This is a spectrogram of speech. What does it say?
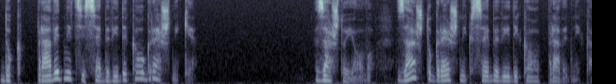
dok pravednici sebe vide kao grešnike. Zašto je ovo? Zašto grešnik sebe vidi kao pravednika?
